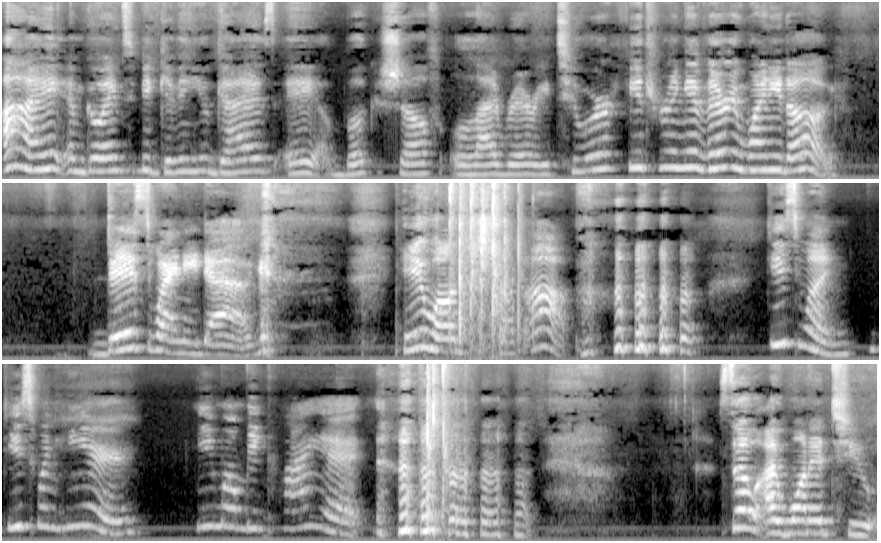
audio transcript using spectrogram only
I am going to be giving you guys a bookshelf library tour featuring a very whiny dog. This whiny dog. he won't shut up. this one. This one here. He won't be quiet. so I wanted to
